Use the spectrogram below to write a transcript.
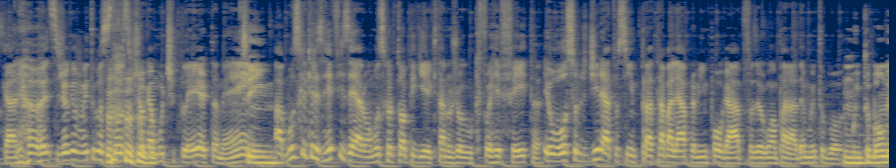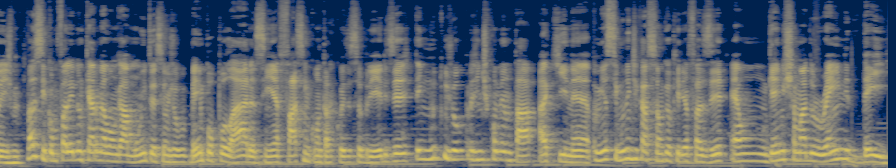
cara. Esse jogo é muito gostoso de jogar multiplayer também. Sim. A música que eles refizeram, a música do Top Gear que tá no jogo, que foi refeita, eu ouço direto assim pra trabalhar, pra me empolgar, pra fazer alguma parada, é muito boa. Muito bom mesmo. Mas assim, como falei, não quero me alongar muito. Esse é um jogo bem popular, assim, é fácil encontrar coisas sobre eles e tem muito jogo pra gente comentar aqui, né? A minha segunda indicação que eu queria fazer é um game chamado Rain Day.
